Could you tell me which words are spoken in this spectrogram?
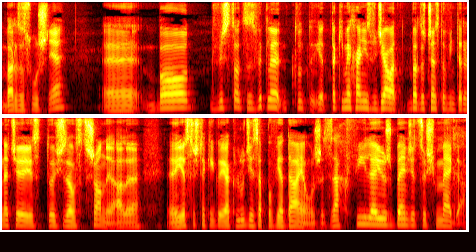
bardzo słusznie, e, bo wiesz co, zwykle taki mechanizm działa bardzo często w internecie jest dość zaostrzony, ale e, jest coś takiego jak ludzie zapowiadają, że za chwilę już będzie coś mega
